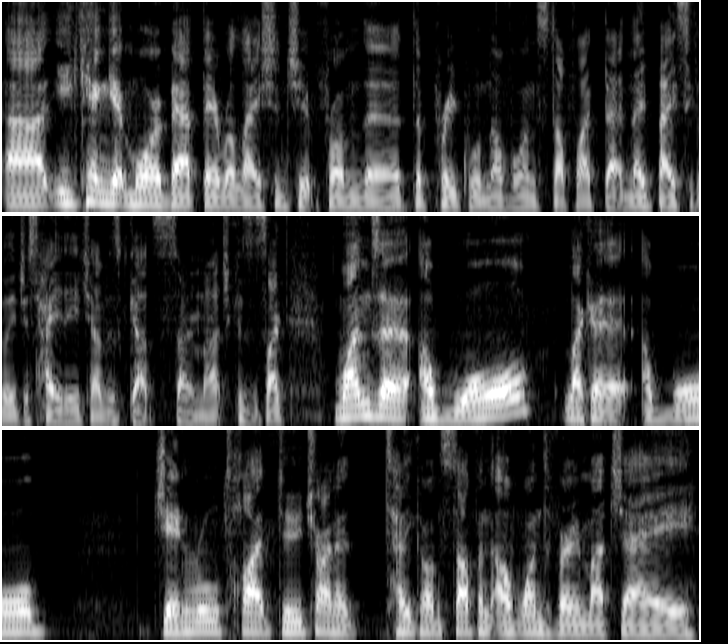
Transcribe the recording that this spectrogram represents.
uh, you can get more about their relationship from the the prequel novel and stuff like that. And they basically just hate each other's guts so much because it's like one's a, a war, like a, a war general type dude trying to take on stuff, and the other one's very much a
